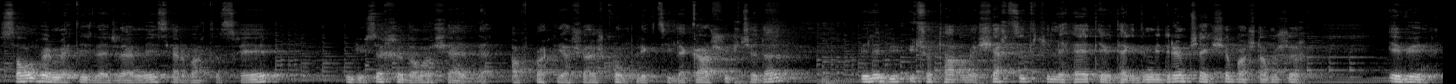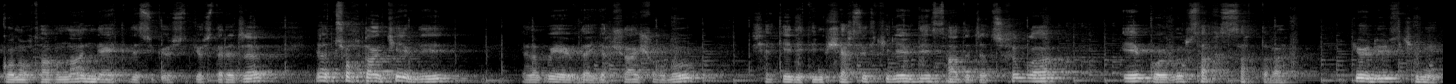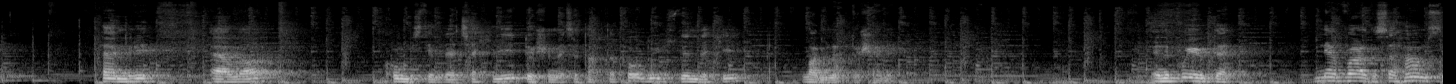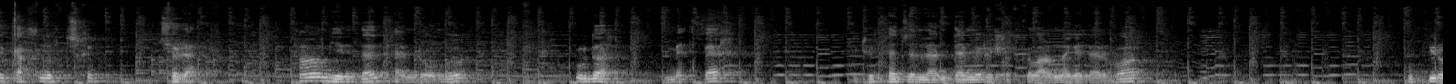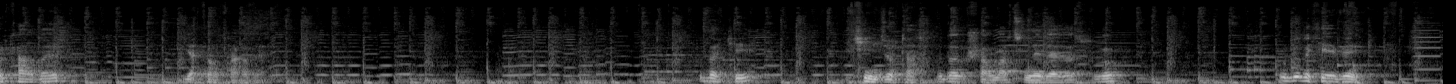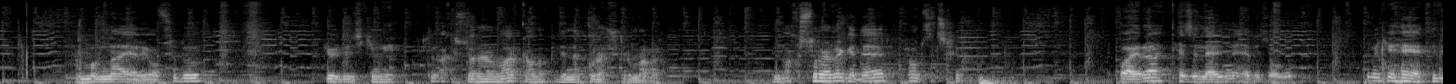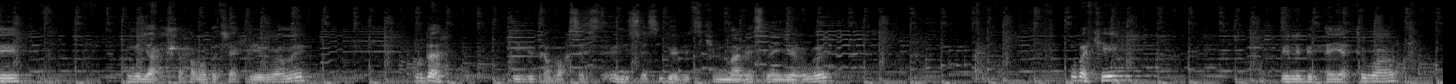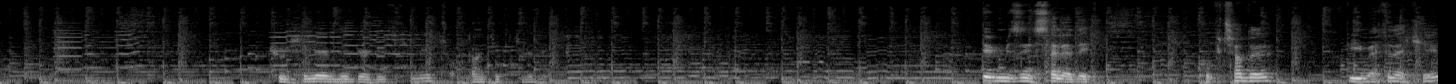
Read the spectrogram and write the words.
Salam hörmətli izləyicilərimiz, hər vaxtınız xeyir. Gün isə Xırdalan şəhərində Avpark yaşayış kompleksi ilə qarşı küçədə belə bir 3 otaqlı şəxsi tikili həyət evi təqdim edirəm. Çəkişə başlamışıq. Evin qonaq otağından sizə gö- göstərəcəm. Yəni çoxdankı evdir. Yəni bu evdə yaşayış olub. Qeyd etdiyim şəxsi tikili evdir. Sadəcə çıxıblar. Ev qoyulub sat satdığa. Gördüyünüz kimi təmiri əla, kombi sistemlər çəkilib, döşəməsi taxta poldu, üstündəki laminat döşənib. Yəni bu evdə nə vardısa hamısı qaçınıb çıxıb çölə. Tam yenidən təmir olunub. Burada mətbəx, bütün pəncərələrin dəmir rəşatkalarına qədər var. Bu bir otaqdır, yataq otağıdır. Bu da ki ikinci otaq. Bu da uşaqlar üçün nəzərdə tutulub. Burada da ki evin hamamın ayağı yolçudur. Gördüyünüz kimi bütün aksesuarlar var, qalıb bir dənə quraşdırmağı. Yəni aksesuarlara qədər hamısı çıxıb bayra təzələrinə əvəz olunub. Bu da ki həyətidir. Bunu yaxşı havada çəkilir buranı. Burada iri qabaq səsi, ön hissəsi gördüyünüz kimi naveslə yığılır. Bu da ki belə bir həyəti var. Kürsülü evli gördüyünüz kimi çoxdan tikilidir. Evimizin sənədi kupçadır. Qiyməti də ki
